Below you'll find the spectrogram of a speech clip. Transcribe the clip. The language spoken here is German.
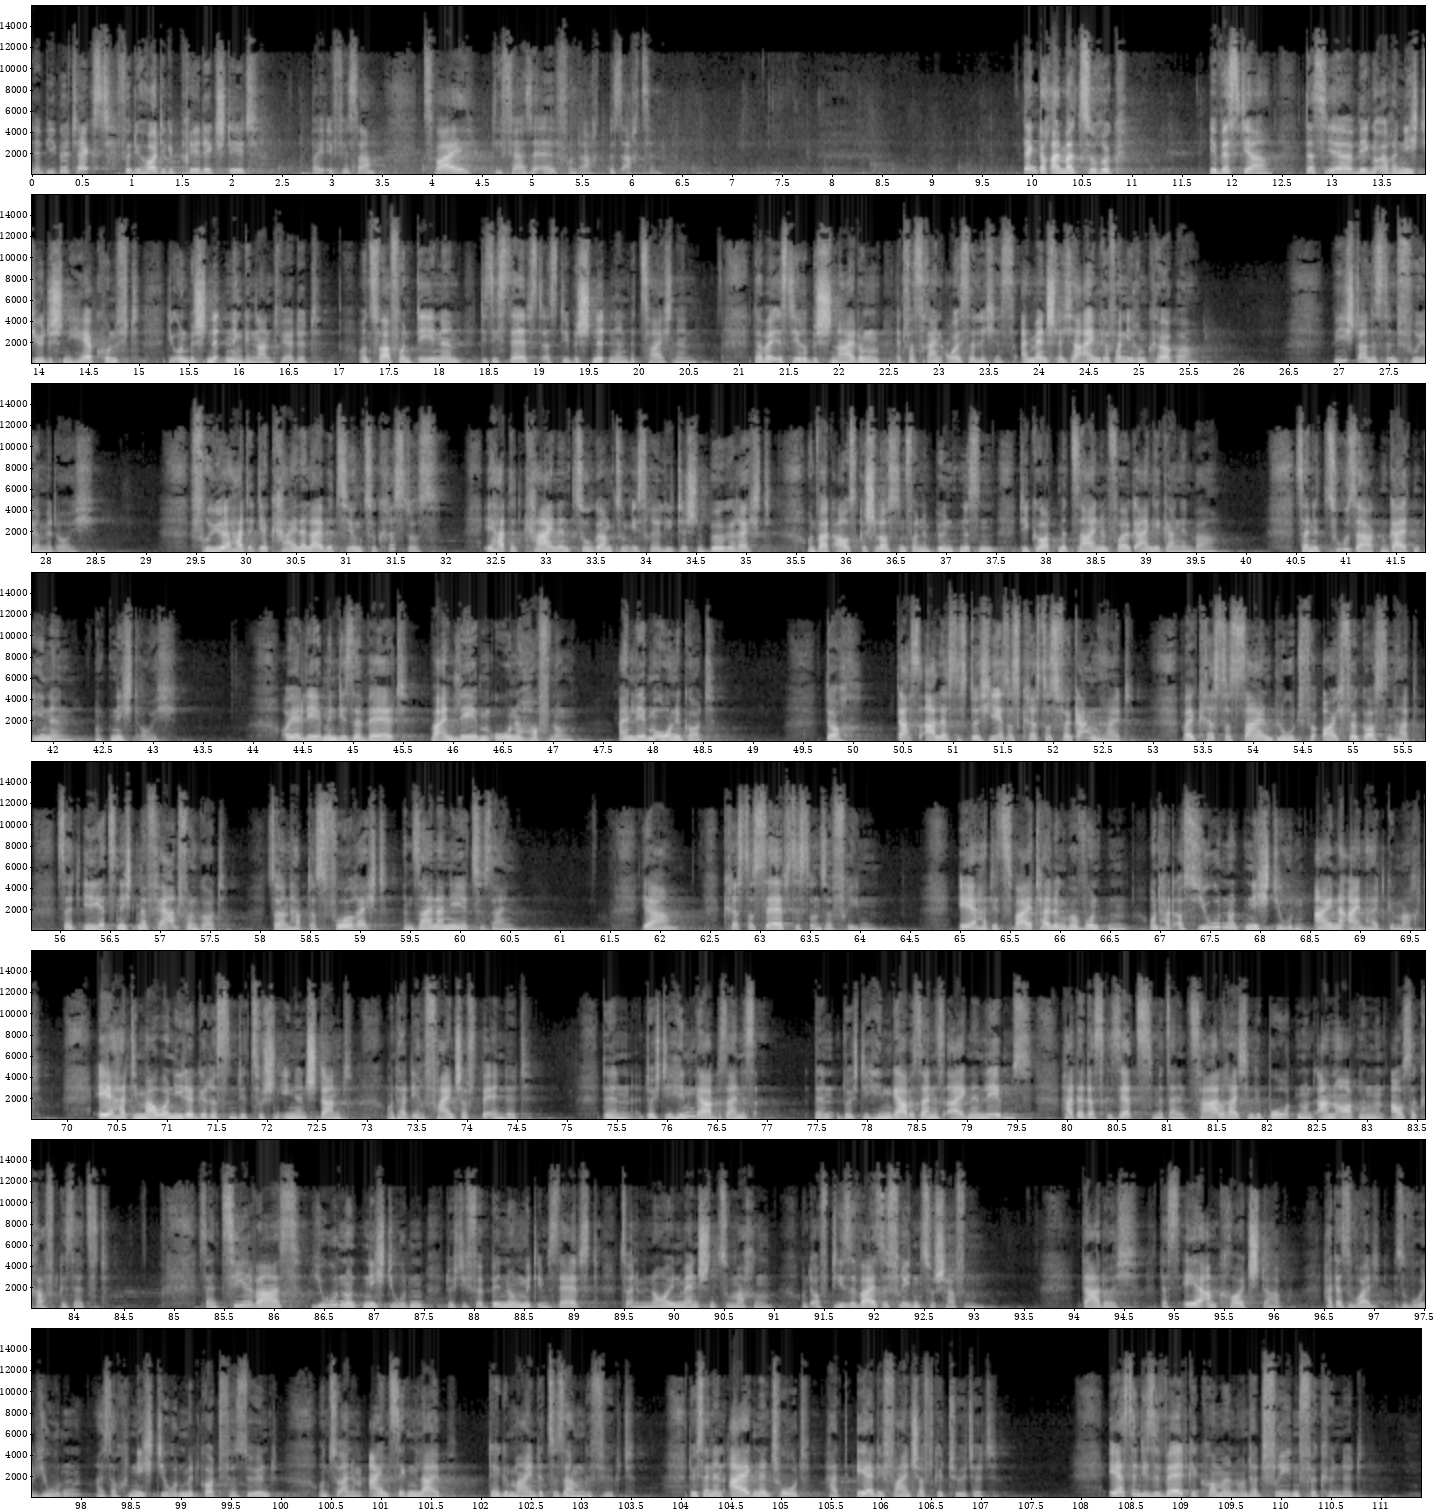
Der Bibeltext für die heutige Predigt steht bei Epheser 2, die Verse 11 und 8 bis 18. Denkt doch einmal zurück. Ihr wisst ja, dass ihr wegen eurer nichtjüdischen Herkunft die Unbeschnittenen genannt werdet. Und zwar von denen, die sich selbst als die Beschnittenen bezeichnen. Dabei ist ihre Beschneidung etwas rein Äußerliches, ein menschlicher Eingriff an ihrem Körper. Wie stand es denn früher mit euch? Früher hattet ihr keinerlei Beziehung zu Christus. Ihr hattet keinen Zugang zum israelitischen Bürgerrecht und wart ausgeschlossen von den Bündnissen, die Gott mit seinem Volk eingegangen war. Seine Zusagen galten ihnen und nicht euch. Euer Leben in dieser Welt war ein Leben ohne Hoffnung, ein Leben ohne Gott. Doch das alles ist durch Jesus Christus Vergangenheit. Weil Christus sein Blut für euch vergossen hat, seid ihr jetzt nicht mehr fern von Gott sondern habt das Vorrecht, in seiner Nähe zu sein. Ja, Christus selbst ist unser Frieden. Er hat die Zweiteilung überwunden und hat aus Juden und Nichtjuden eine Einheit gemacht. Er hat die Mauer niedergerissen, die zwischen ihnen stand, und hat ihre Feindschaft beendet. Denn durch die Hingabe seines denn durch die Hingabe seines eigenen Lebens hat er das Gesetz mit seinen zahlreichen Geboten und Anordnungen außer Kraft gesetzt. Sein Ziel war es, Juden und Nichtjuden durch die Verbindung mit ihm selbst zu einem neuen Menschen zu machen und auf diese Weise Frieden zu schaffen. Dadurch, dass er am Kreuz starb, hat er sowohl, sowohl Juden als auch Nichtjuden mit Gott versöhnt und zu einem einzigen Leib der Gemeinde zusammengefügt. Durch seinen eigenen Tod hat er die Feindschaft getötet. Er ist in diese Welt gekommen und hat Frieden verkündet.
